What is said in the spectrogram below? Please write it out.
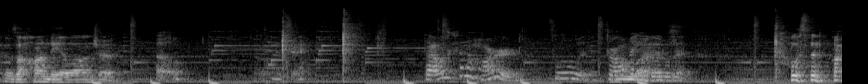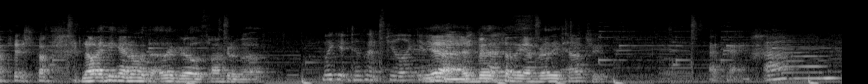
It was a Hyundai Elantra. oh. Okay. That was kind of hard. It's a little bit throbbing a little bit. That wasn't hard at all. No, I think I know what the other girl was talking about. Like it doesn't feel like anything. Yeah, I because... felt like I barely tapped you. Okay. Um.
